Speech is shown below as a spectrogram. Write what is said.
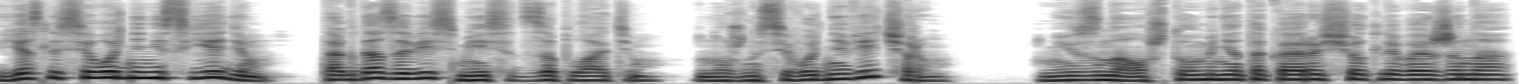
Если сегодня не съедем, тогда за весь месяц заплатим. Нужно сегодня вечером». «Не знал, что у меня такая расчетливая жена.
